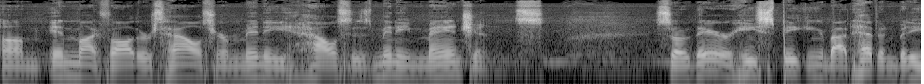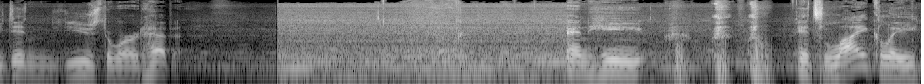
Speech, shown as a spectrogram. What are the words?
um, "In my Father's house are many houses, many mansions." So there, he's speaking about heaven, but he didn't use the word heaven. And he it's likely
